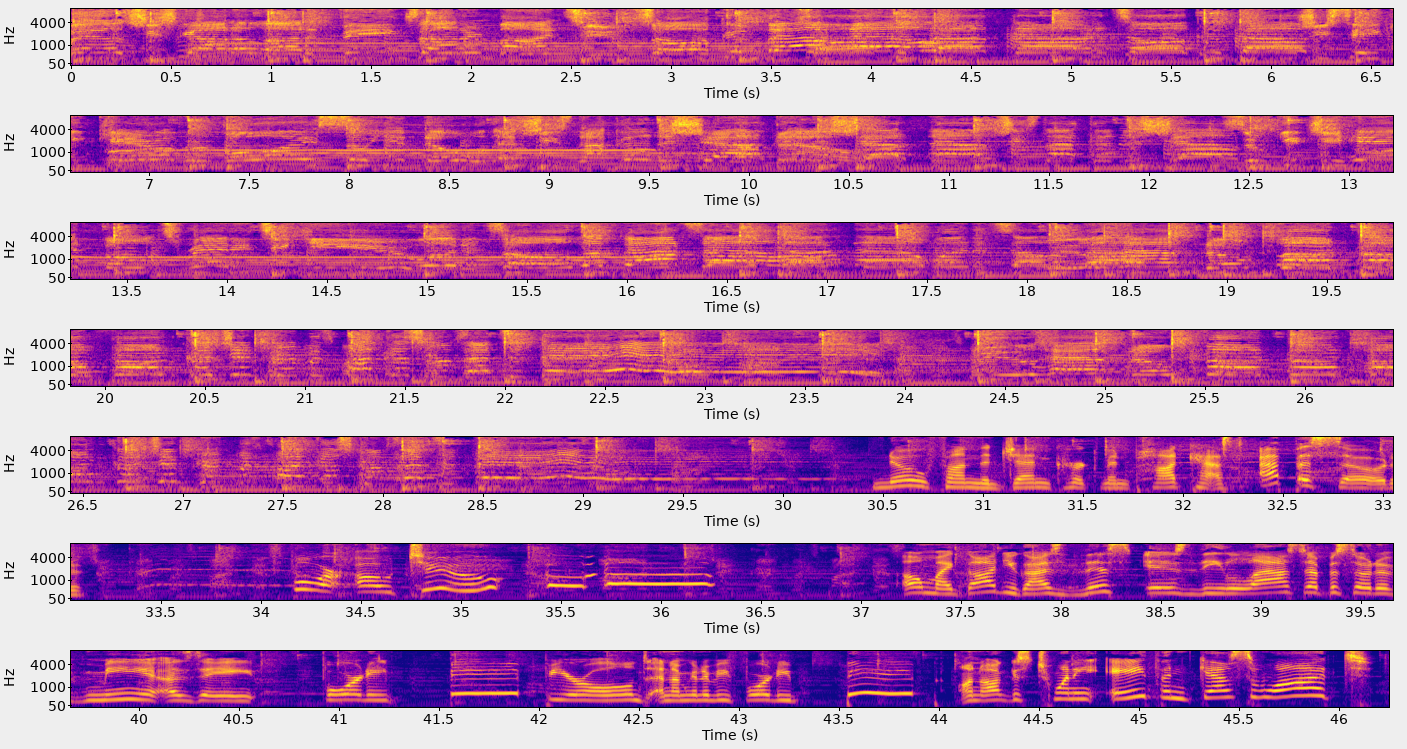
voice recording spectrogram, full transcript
Well, she's got a lot of things on her mind to talk about No Fun, the Jen Kirkman podcast, episode 402. Ooh, ooh. Oh my God, you guys, this is the last episode of me as a 40 beep year old, and I'm going to be 40 beep on August 28th. And guess what?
